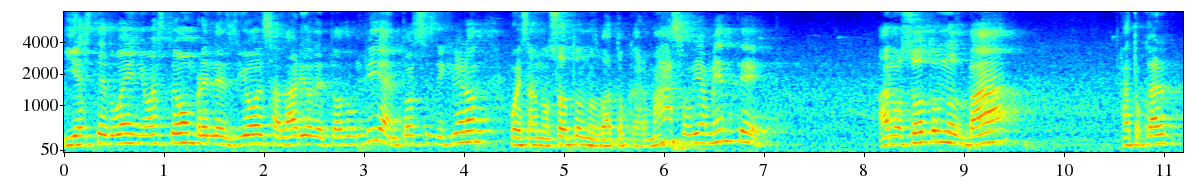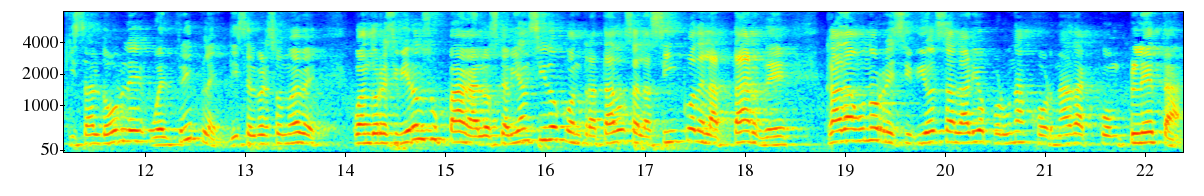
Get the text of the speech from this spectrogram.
y este dueño, este hombre les dio el salario de todo un día. Entonces dijeron, pues a nosotros nos va a tocar más, obviamente a nosotros nos va a tocar quizá el doble o el triple, dice el verso 9. Cuando recibieron su paga, los que habían sido contratados a las 5 de la tarde, cada uno recibió el salario por una jornada completa.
